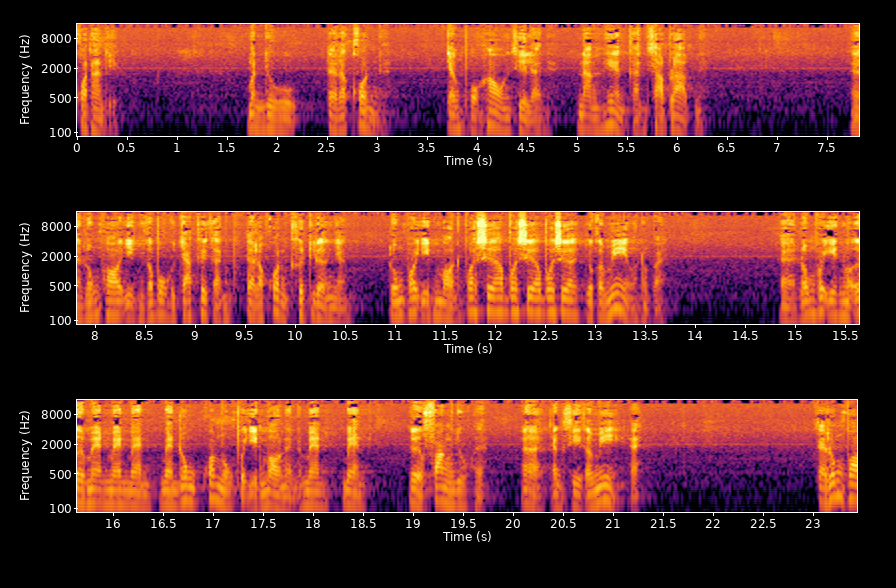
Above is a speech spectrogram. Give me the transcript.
กว่านั้นอีก มันอยู่แต่ละคนจังพวกเข้าจริงๆแล้วเนี่ยนั่งเฮี้ยงกันซาบลาบเนี่ย หลวงพ่ออินกับบุกจักคือกัน แต่ละคนคืดเรื่องอย่างหลวงพ่ออินบอกบ่เสื้อบ่เสื้อบ่เสื้ออยู่กับมี่วันไปหลวงพ่ออินว่าเออแมนแมนแมนแมนลงความหลวงพ่ออินบอกเนี่ยแมนแมนเออฟังอยู่เออจังสีก็มีแต่หลวงพ่อ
